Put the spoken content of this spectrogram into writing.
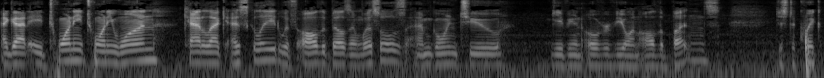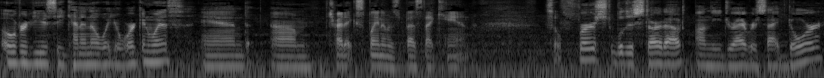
I got a 2021 Cadillac Escalade with all the bells and whistles. I'm going to give you an overview on all the buttons. Just a quick overview so you kind of know what you're working with and um, try to explain them as best I can. So first, we'll just start out on the driver's side door.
